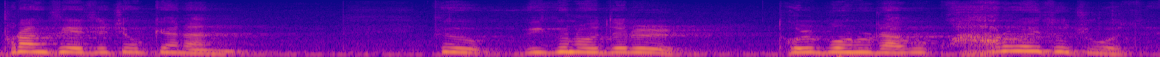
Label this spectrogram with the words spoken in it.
프랑스에서 쫓겨난 그 위그노들을 돌보느라고 과로해서 죽었어요.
